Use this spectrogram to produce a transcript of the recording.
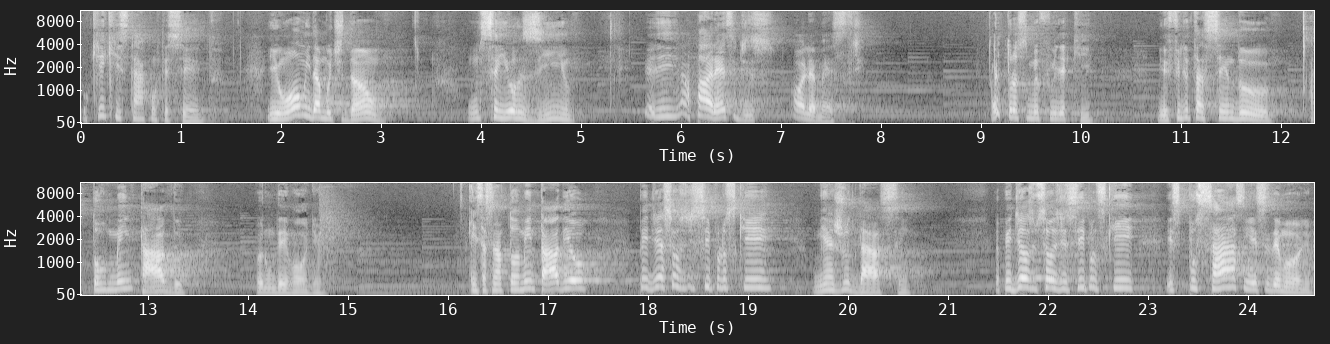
O que, que está acontecendo? E o homem da multidão, um senhorzinho, ele aparece e diz: Olha, mestre, eu trouxe meu filho aqui. Meu filho está sendo atormentado por um demônio. Ele está sendo atormentado e eu pedi a seus discípulos que me ajudassem. Eu pedi aos seus discípulos que expulsassem esse demônio,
